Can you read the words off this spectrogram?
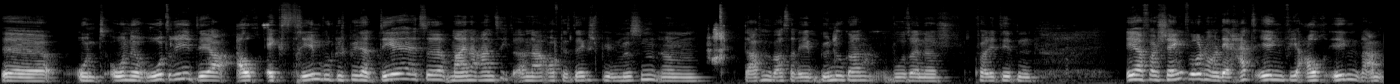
Äh, und ohne Rodri, der auch extrem gut gespielt hat, der hätte meiner Ansicht nach auf der 6 spielen müssen. Ähm, dafür war es dann eben Gündogan, wo seine Qualitäten eher verschenkt wurden und er hat irgendwie auch irgend am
